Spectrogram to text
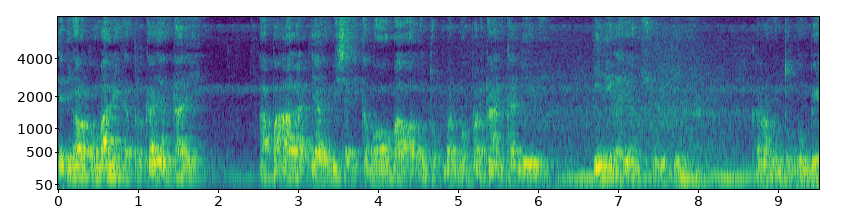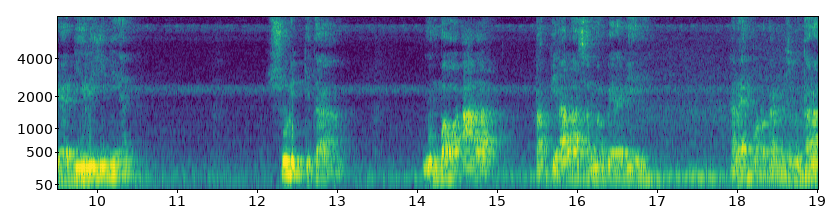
jadi kalau kembali ke pertanyaan tadi apa alat yang bisa kita bawa-bawa untuk mempertahankan diri? Inilah yang sulit ini. Karena untuk membela diri ini kan sulit kita membawa alat, tapi alasan membela diri. Repot karena sementara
